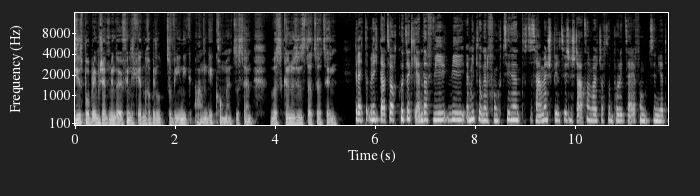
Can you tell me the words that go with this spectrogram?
dieses Problem scheint mir in der Öffentlichkeit noch ein bisschen zu wenig angekommen zu sein. Was können Sie uns dazu erzählen? Vielleicht, wenn ich dazu auch kurz erklären darf, wie, wie Ermittlungen funktionieren, das Zusammenspiel zwischen Staatsanwaltschaft und Polizei funktioniert.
